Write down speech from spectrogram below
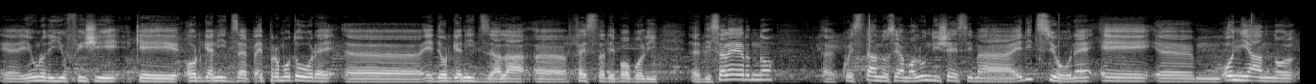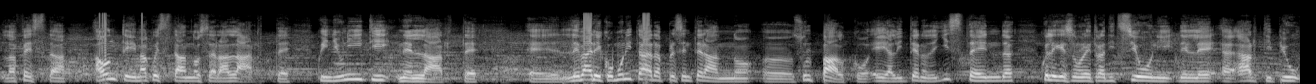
eh, è uno degli uffici che organizza, è promotore eh, ed organizza la eh, Festa dei Popoli eh, di Salerno. Eh, quest'anno siamo all'undicesima edizione e ehm, ogni anno la festa ha un tema, quest'anno sarà l'arte, quindi uniti nell'arte. Eh, le varie comunità rappresenteranno eh, sul palco e all'interno degli stand quelle che sono le tradizioni delle eh, arti più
